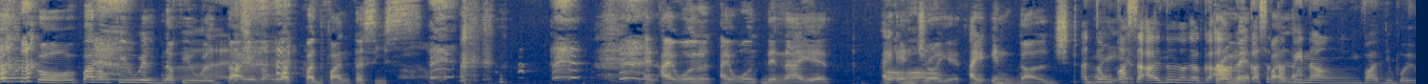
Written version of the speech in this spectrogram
ewan ko, parang fueled na fueled tayo ng Wattpad fantasies. And I won't, I won't deny it. I Oo. enjoy it. I indulged Andun by ka it. sa ano, no, nag-aaral ka sa pala. tabi ng volleyball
